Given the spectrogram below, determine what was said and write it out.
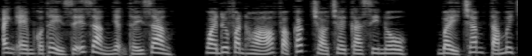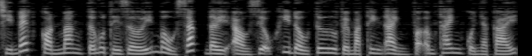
anh em có thể dễ dàng nhận thấy rằng, ngoài đưa văn hóa vào các trò chơi casino, 789bet còn mang tới một thế giới màu sắc đầy ảo diệu khi đầu tư về mặt hình ảnh và âm thanh của nhà cái.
